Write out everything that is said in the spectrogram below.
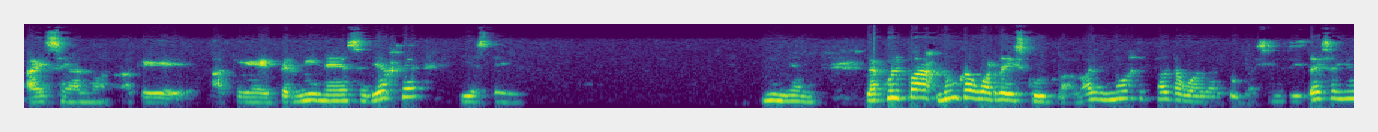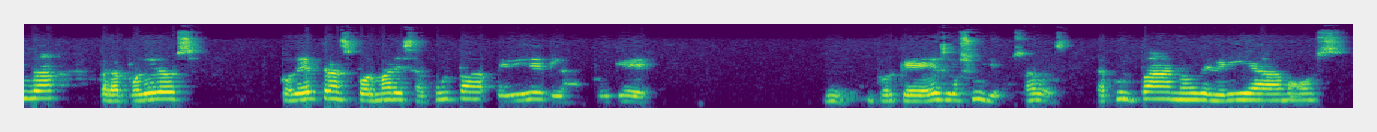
a ese alma a que, a que termine ese viaje y esté muy bien. La culpa, nunca guardéis culpa, ¿vale? No hace falta guardar culpa. Si necesitáis ayuda para poderos, poder transformar esa culpa, pedirla, porque, porque es lo suyo, ¿sabes? La culpa no deberíamos,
